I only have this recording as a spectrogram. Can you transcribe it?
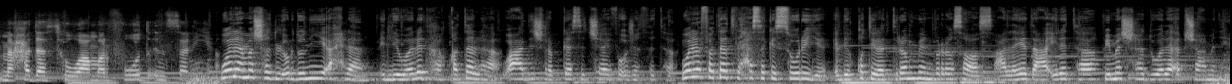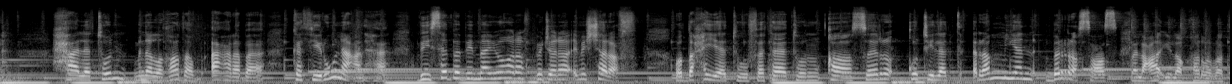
ما حدث هو مرفوض انسانيا. ولا مشهد الأردنية أحلام اللي والدها قتلها وقعد يشرب كاسة شاي فوق جثتها ولا فتاة الحسك السورية اللي قتلت رميا بالرصاص على يد عائلتها بمشهد ولا أبشع من هيك حالة من الغضب أعرب كثيرون عنها بسبب ما يعرف بجرائم الشرف. والضحية فتاة قاصر قتلت رميا بالرصاص. فالعائلة قررت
